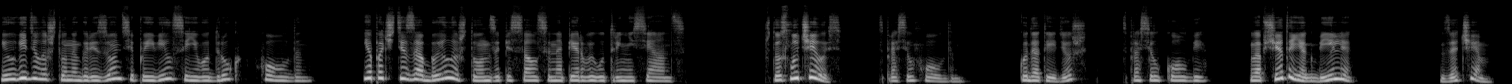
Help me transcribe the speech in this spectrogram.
и увидела, что на горизонте появился его друг Холден. Я почти забыла, что он записался на первый утренний сеанс. «Что случилось?» — спросил Холден. «Куда ты идешь? спросил Колби. «Вообще-то я к Билли». «Зачем?»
